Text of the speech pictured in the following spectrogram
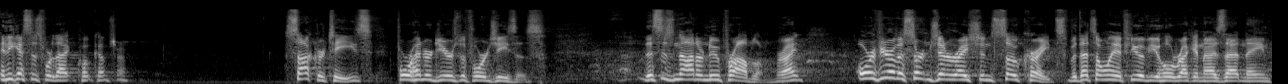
Any guesses where that quote comes from? Socrates, 400 years before Jesus. This is not a new problem, right? Or if you're of a certain generation, Socrates, but that's only a few of you who will recognize that name.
